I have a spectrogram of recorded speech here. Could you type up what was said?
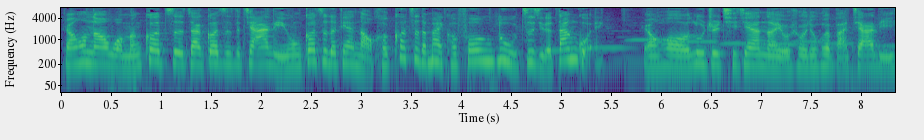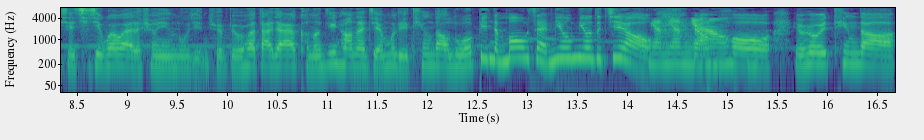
然后呢我们各自在各自的家里用各自的电脑和各自的麦克风录自己的单轨。然后录制期间呢，有时候就会把家里一些奇奇怪怪的声音录进去，比如说大家可能经常在节目里听到罗宾的猫在喵喵的叫，喵喵喵。然后有时候会听到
